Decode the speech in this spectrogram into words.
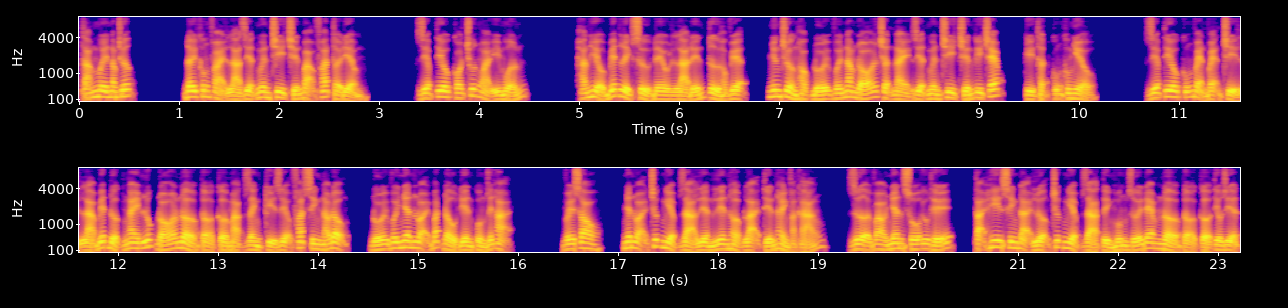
tám mươi năm trước. Đây không phải là diệt nguyên chi chiến bạo phát thời điểm. Diệp tiêu có chút ngoài ý muốn. Hắn hiểu biết lịch sử đều là đến từ học viện, nhưng trường học đối với năm đó trận này diệt nguyên chi chiến ghi chép, kỳ thật cũng không nhiều. Diệp tiêu cũng vẹn vẹn chỉ là biết được ngay lúc đó nở tờ cờ mạc danh kỳ diệu phát sinh náo động, đối với nhân loại bắt đầu điên cuồng giết hại. Về sau, nhân loại chức nghiệp giả liền liên hợp lại tiến hành phản kháng dựa vào nhân số ưu thế, tại hy sinh đại lượng chức nghiệp giả tình huống dưới đem nở tờ cờ tiêu diệt.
